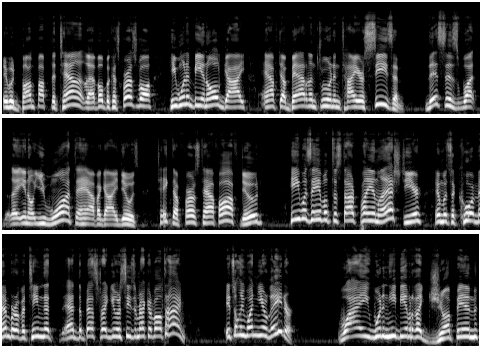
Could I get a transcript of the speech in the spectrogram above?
It would bump up the talent level because, first of all, he wouldn't be an old guy after battling through an entire season. This is what uh, you know you want to have a guy do is take the first half off, dude. He was able to start playing last year and was a core member of a team that had the best regular season record of all time. It's only one year later. Why wouldn't he be able to like jump in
